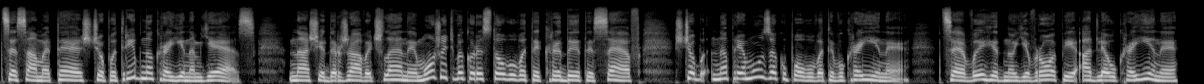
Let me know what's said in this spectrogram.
Це саме те, що потрібно країнам ЄС. Наші держави-члени можуть використовувати кредити СЕФ, щоб напряму закуповувати в Україні. Це вигідно Європі, а для України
